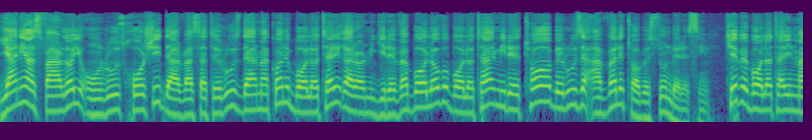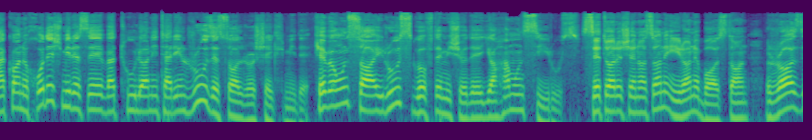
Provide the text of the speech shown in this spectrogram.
یعنی از فردای اون روز خورشید در وسط روز در مکان بالاتری قرار می‌گیره و بالا و بالاتر میره تا به روز اول تابستون برسیم. که به بالاترین مکان خودش می‌رسه و طولانی ترین روز سال رو شکل میده. که به اون سایروس گفته می‌شده یا همون سیروس. ستاره شناسان ایران باستان راز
